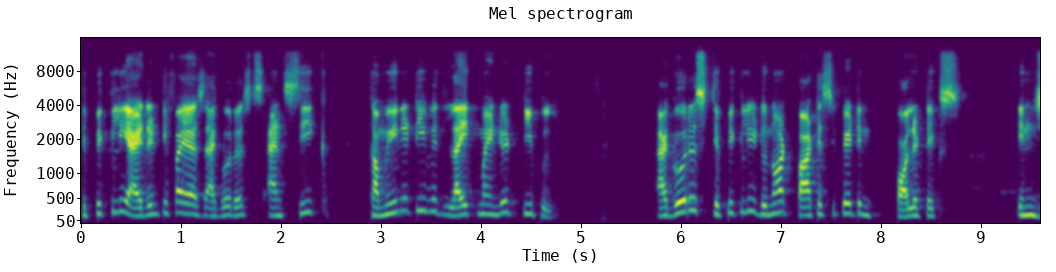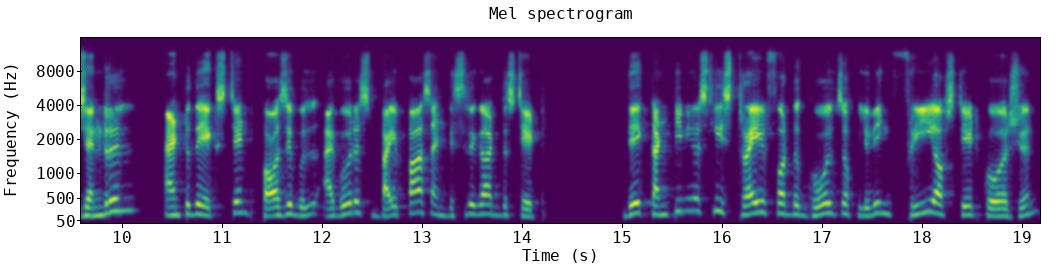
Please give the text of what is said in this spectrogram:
typically identify as agorists and seek community with like minded people. Agorists typically do not participate in politics. In general, and to the extent possible, agorists bypass and disregard the state. They continuously strive for the goals of living free of state coercion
